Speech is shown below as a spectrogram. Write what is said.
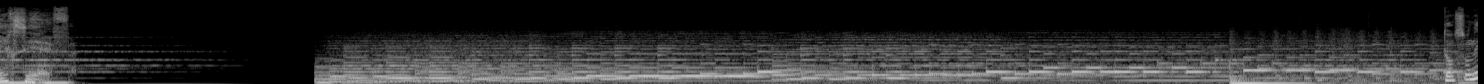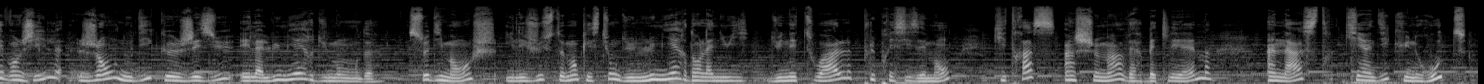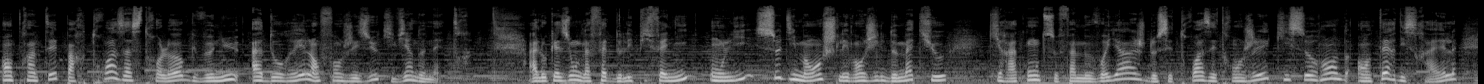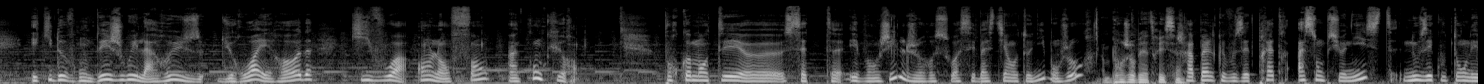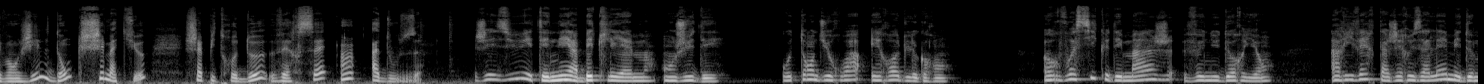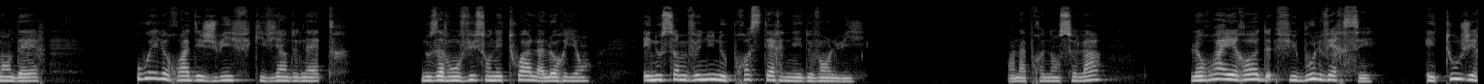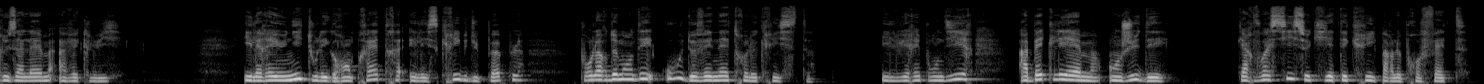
RCF. Dans son évangile, Jean nous dit que Jésus est la lumière du monde. Ce dimanche, il est justement question d'une lumière dans la nuit, d'une étoile plus précisément, qui trace un chemin vers Bethléem, un astre qui indique une route empruntée par trois astrologues venus adorer l'enfant Jésus qui vient de naître. À l'occasion de la fête de l'Épiphanie, on lit ce dimanche l'évangile de Matthieu qui raconte ce fameux voyage de ces trois étrangers qui se rendent en terre d'Israël et qui devront déjouer la ruse du roi Hérode qui voit en l'enfant un concurrent. Pour commenter euh, cet évangile, je reçois Sébastien Anthony. Bonjour. Bonjour Béatrice. Je rappelle que vous êtes prêtre assomptionniste. Nous écoutons l'évangile donc chez Matthieu, chapitre 2, versets 1 à 12. Jésus était né à Bethléem, en Judée, au temps du roi Hérode le Grand. Or voici que des mages, venus d'Orient, arrivèrent à Jérusalem et demandèrent Où est le roi des Juifs qui vient de naître? Nous avons vu son étoile à l'Orient et nous sommes venus nous prosterner devant lui. En apprenant cela, le roi Hérode fut bouleversé, et tout Jérusalem avec lui. Il réunit tous les grands prêtres et les scribes du peuple pour leur demander où devait naître le Christ. Ils lui répondirent À Bethléem, en Judée, car voici ce qui est écrit par le prophète.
